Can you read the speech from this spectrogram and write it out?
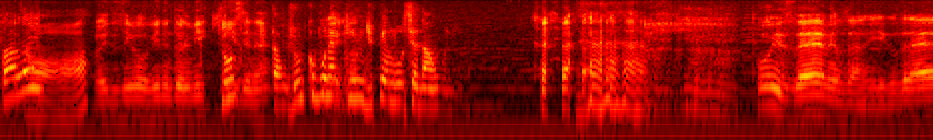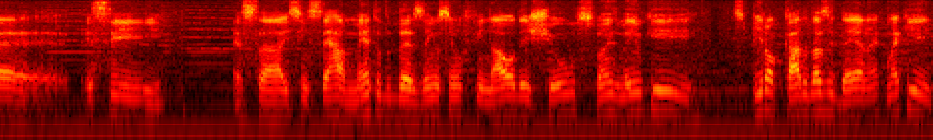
Fala aí. Oh. Foi desenvolvido em 2015, junto, né? Tá junto com o bonequinho de pelúcia da Uni. pois é, meus amigos. É esse essa, esse encerramento do desenho sem um final deixou os fãs meio que espirocados das ideias, né? Como é que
